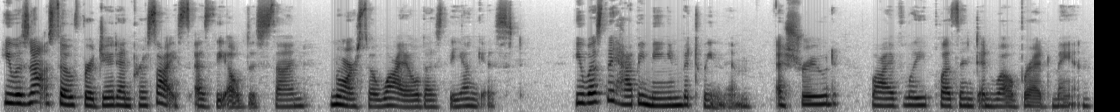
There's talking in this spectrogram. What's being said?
He was not so frigid and precise as the eldest son, nor so wild as the youngest. He was the happy mean between them, a shrewd, lively, pleasant, and well bred man.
